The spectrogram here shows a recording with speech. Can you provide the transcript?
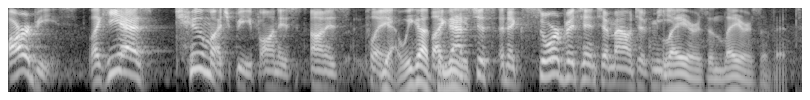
Arby's. Like he has too much beef on his on his plate. Yeah, we got the like that's just an exorbitant amount of meat. Layers and layers of it.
